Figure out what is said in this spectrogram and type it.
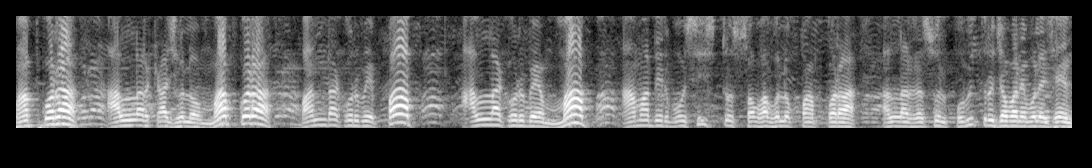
পাপ করা, আল্লাহর কাজ হলো মাপ করা, বান্দা করবে পাপ। আল্লাহ করবে মাপ। আমাদের বৈশিষ্ট্য স্বভাব হলো পাপ করা। আল্লাহর রসুল পবিত্র জবানে বলেছেন,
